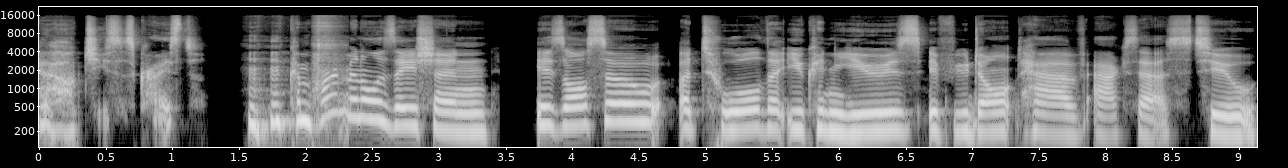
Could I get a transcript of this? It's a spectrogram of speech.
Oh, Jesus Christ. Compartmentalization is also a tool that you can use if you don't have access to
